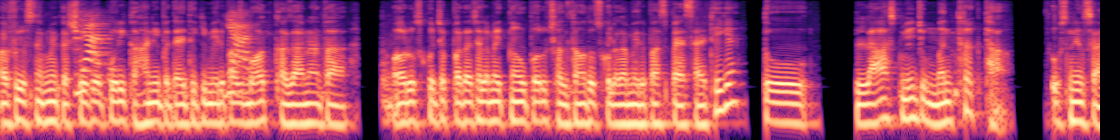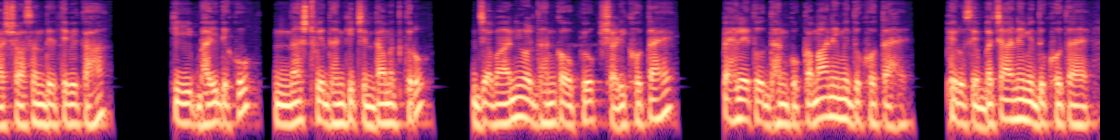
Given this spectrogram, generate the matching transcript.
और फिर उसने अपने कछुए को पूरी कहानी बताई थी कि मेरे पास बहुत खजाना था और उसको जब पता चला मैं इतना ऊपर उछलता हूँ तो उसको लगा मेरे पास पैसा है ठीक है? तो लास्ट में जो मंत्रक था उसने उसे आश्वासन देते हुए कहा कि भाई देखो नष्ट हुए धन की चिंता मत करो। जवानी और धन का उपयोग क्षणिक होता है। पहले तो धन को कमाने में दुख होता है। फिर उसे बचाने में दुख होता है।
